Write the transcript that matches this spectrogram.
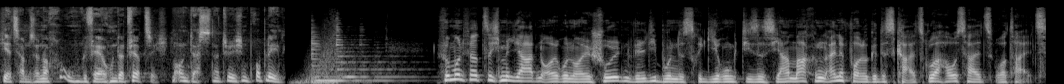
Jetzt haben sie noch ungefähr 140. Und das ist natürlich ein Problem. 45 Milliarden Euro neue Schulden will die Bundesregierung dieses Jahr machen, eine Folge des Karlsruher Haushaltsurteils.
